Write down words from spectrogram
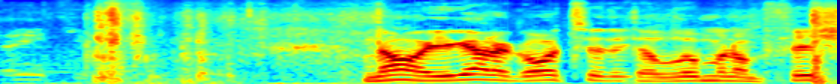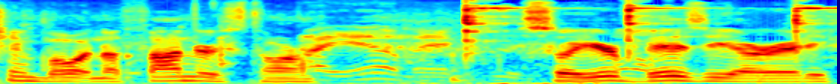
Thank you. No, you gotta go to the aluminum fishing boat in a thunderstorm. I am actually. So you're busy already.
